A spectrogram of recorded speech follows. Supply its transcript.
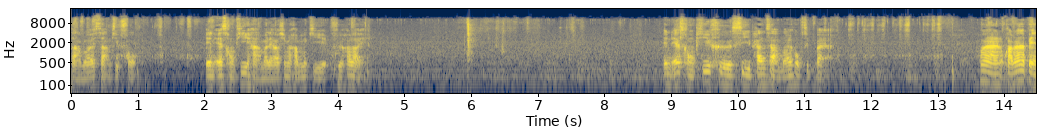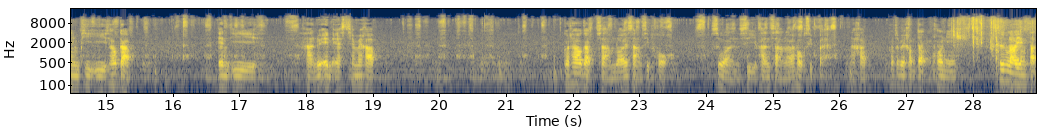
สามร้อยสามสิบหก NS ของพี่หามาแล้วใช่ไหมครับเมื่อกี้คือเท่าไหร่ NS ของพี่คือสี่พันสามร้อยหกสิบแปดเพราะฉะนั้นความน่าจะเป็น PE เท่ากับ NE หารด้วย NS ใช่ไหมครับ ก็เท่ากับ 336 ส่วน 4,368 นะครับ ก็จะเป็นคำตอบของข้อนี้ ซึ่งเรายังตัด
